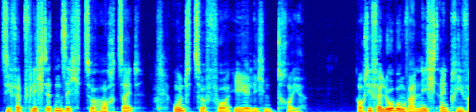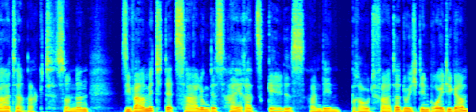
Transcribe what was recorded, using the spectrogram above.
Sie verpflichteten sich zur Hochzeit und zur vorehelichen Treue. Auch die Verlobung war nicht ein privater Akt, sondern sie war mit der Zahlung des Heiratsgeldes an den Brautvater durch den Bräutigam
